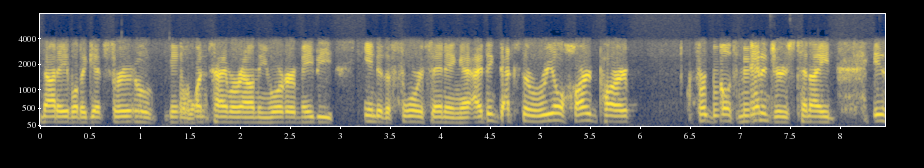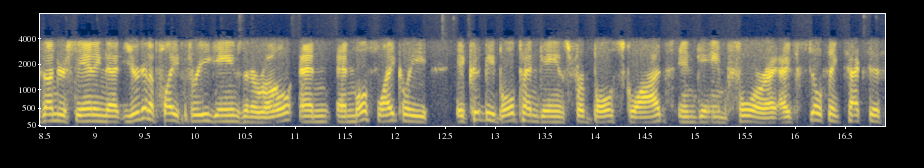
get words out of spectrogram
not able to get through you know one time around the order, maybe into the fourth inning. I think that's the real hard part for both managers tonight is understanding that you're going to play three games in a row, and and most likely it could be bullpen games for both squads in Game Four. I, I still think Texas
